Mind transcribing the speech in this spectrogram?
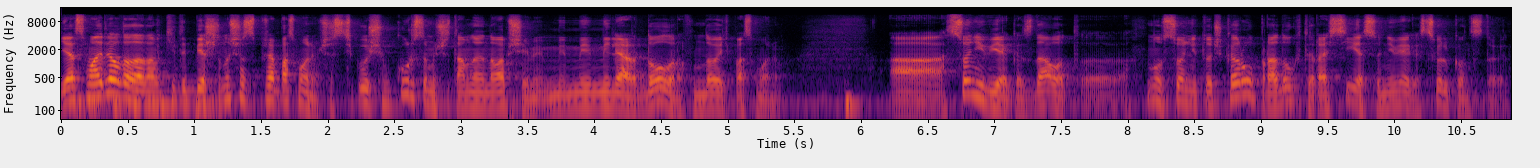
Я смотрел тогда там какие-то бешеные, ну сейчас прям посмотрим, сейчас с текущим курсом еще там, наверное, вообще миллиард долларов, ну давайте посмотрим. А, Sony Vegas, да, вот, э, ну, Sony.ru, продукты, Россия, Sony Vegas, сколько он стоит?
